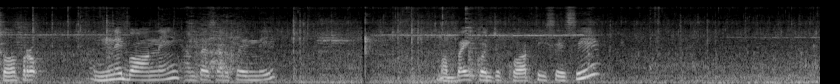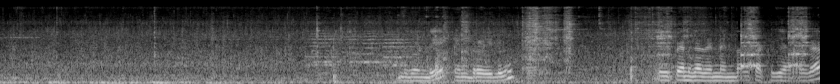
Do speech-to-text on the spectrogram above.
సూపర్. అన్నీ బాగున్నాయి. అంతా సరిపోయింది. మా అబ్బాయి కొంచెం కూర తీసేసి ఇదిగోండి ఎండ్రాయిలు. అయిపోయాను కదండి ఇందాక చక్కగా ఎర్రగా.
